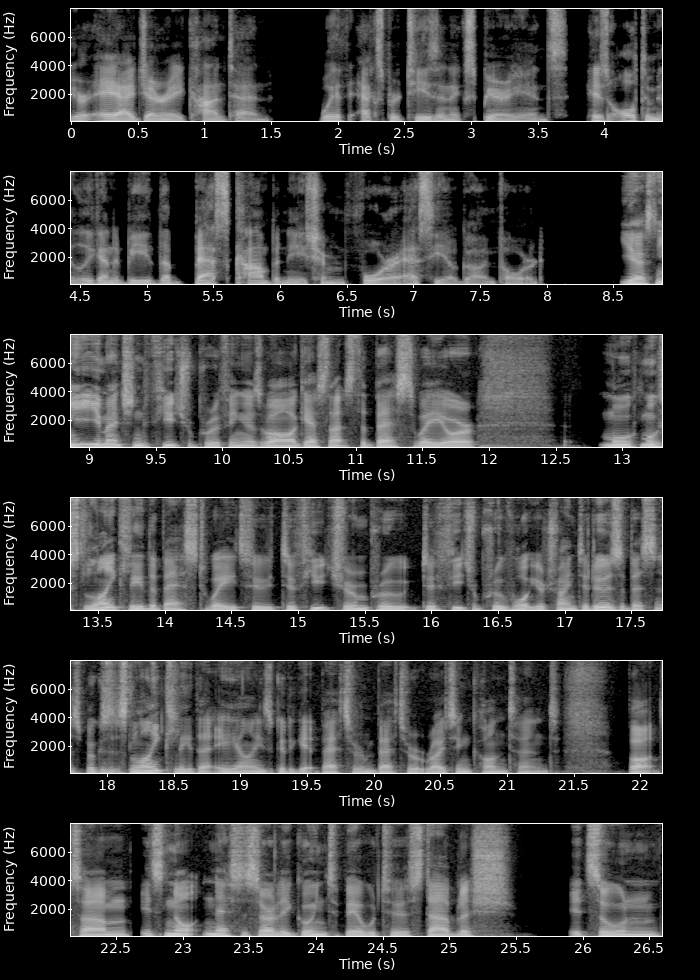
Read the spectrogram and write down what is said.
your ai generated content with expertise and experience is ultimately going to be the best combination for seo going forward Yes, you mentioned future proofing as well. I guess that's the best way, or most likely the best way to to future improve to future proof what you're trying to do as a business, because it's likely that AI is going to get better and better at writing content, but um, it's not necessarily going to be able to establish its own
